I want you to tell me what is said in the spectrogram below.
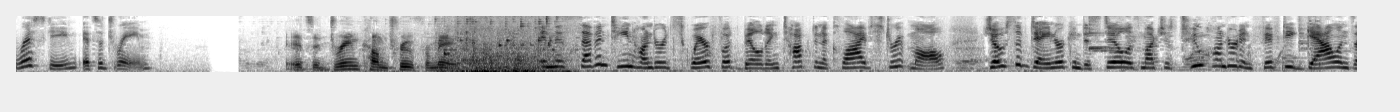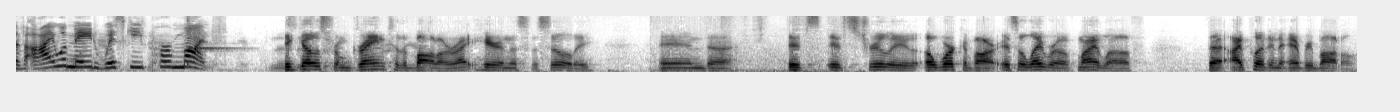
risky, it's a dream. It's a dream come true for me. In this 1,700 square foot building tucked in a Clive strip mall, Joseph Dehner can distill as much as 250 gallons of Iowa made whiskey per month. It goes from grain to the bottle right here in this facility. And uh, it's, it's truly a work of art. It's a labor of my love that I put into every bottle.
